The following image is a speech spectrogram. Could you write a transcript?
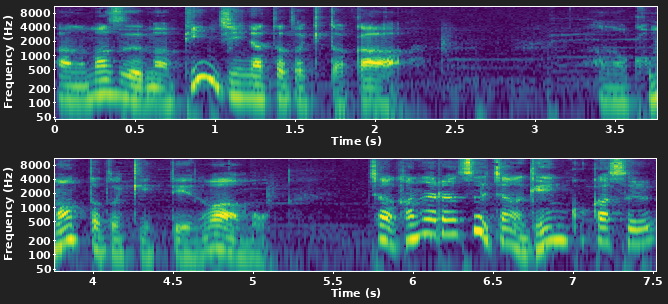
あのまず、まあ、ピンチになった時とか、あの困った時っていうのはもうじゃあ必ずじゃあ言語化する。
